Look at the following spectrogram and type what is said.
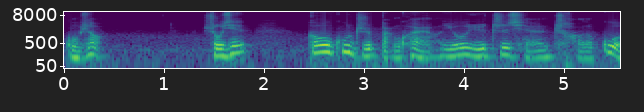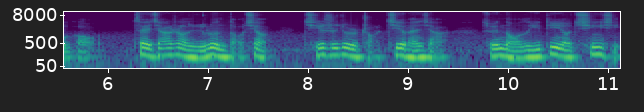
股票。首先，高估值板块啊，由于之前炒的过高，再加上舆论导向，其实就是找接盘侠，所以脑子一定要清醒，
